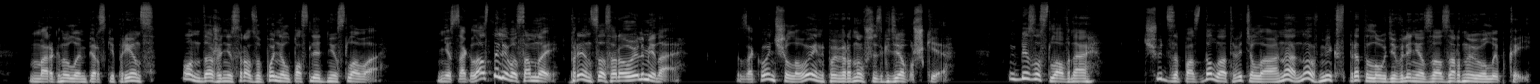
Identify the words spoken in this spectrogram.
— моргнул имперский принц. Он даже не сразу понял последние слова. Не согласны ли вы со мной, принцесса Роуэльмина?» Закончила Уэйн, повернувшись к девушке. «Безусловно». Чуть запоздала ответила она, но вмиг спрятала удивление за озорной улыбкой.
